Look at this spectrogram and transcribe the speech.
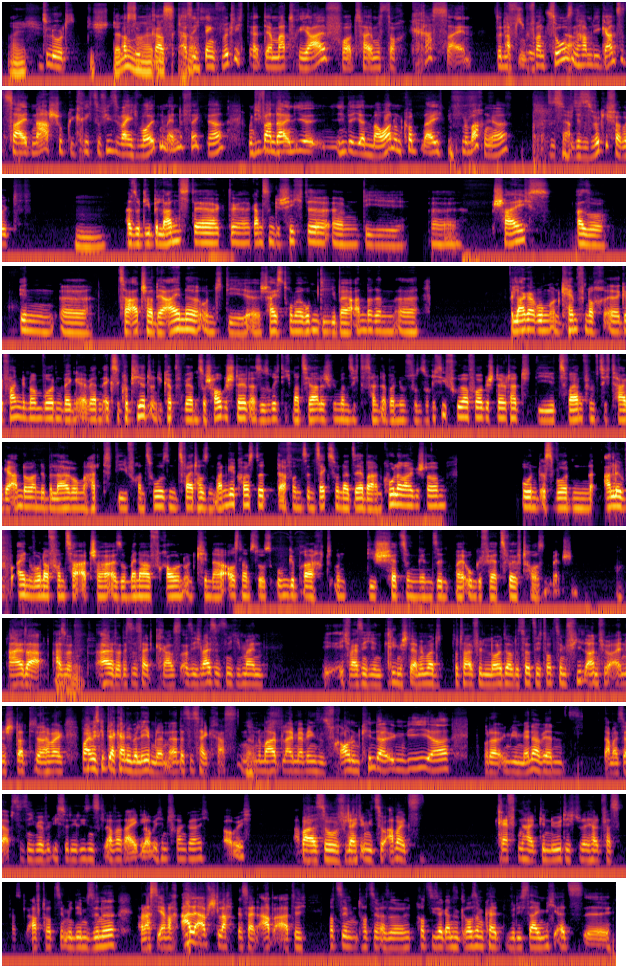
eigentlich Absolut. die Stellung Absolut halten, krass. ist Also ich denke wirklich, der, der Materialvorteil muss doch krass sein. So, die Absolut, Franzosen haben die ganze Zeit Nachschub gekriegt, so viel sie eigentlich wollten im Endeffekt, ja. Und die waren da in ihr, hinter ihren Mauern und konnten eigentlich nichts mehr machen, ja. Das ist, Ja. das ist wirklich verrückt. Hm. Also die Bilanz der, der ganzen Geschichte, ähm, die äh, Scheichs, also in äh, Zaatscha der eine und die äh, Scheichs drumherum, die bei anderen äh, Belagerungen und Kämpfen noch äh, gefangen genommen wurden, werden, äh, werden exekutiert und die Köpfe werden zur Schau gestellt, also so richtig martialisch, wie man sich das halt aber nur so richtig früher vorgestellt hat. Die 52 Tage andauernde Belagerung hat die Franzosen 2000 Mann gekostet, davon sind 600 selber an Cholera gestorben und es wurden alle Einwohner von Zaatscha, also Männer, Frauen und Kinder, ausnahmslos umgebracht und die Schätzungen sind bei ungefähr 12.000 Menschen. Alter, also. Alter, das ist halt krass. Also ich weiß jetzt nicht, ich meine, ich weiß nicht, in Kriegen sterben immer total viele Leute, aber das hört sich trotzdem viel an für eine Stadt, die dann aber, vor allem es gibt ja keine Überlebenden, ne? das ist halt krass. Ne? Normal bleiben ja wenigstens Frauen und Kinder irgendwie, ja, oder irgendwie Männer werden, damals gab es jetzt nicht mehr wirklich so die Riesensklaverei, glaube ich, in Frankreich, glaube ich. Aber so vielleicht irgendwie zu Arbeitskräften halt genötigt oder halt vers versklavt trotzdem in dem Sinne. Aber dass die einfach alle abschlachten, ist halt abartig. Trotzdem, trotzdem, also trotz dieser ganzen Grausamkeit würde ich sagen, mich als äh,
